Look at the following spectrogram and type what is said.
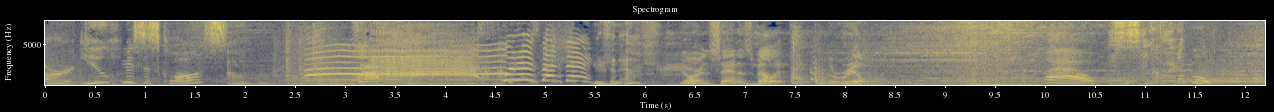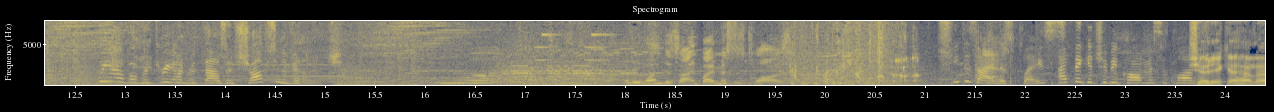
Are you Mrs. Claus? Uh-huh. What is that thing? Use an F. You're in Santa's village, the real one. Wow, this is incredible. We have over 300,000 shops in the village. Everyone designed by Mrs. Claus. She designed this place. I think it should be called Mrs. Claus. Kjør ikke hele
